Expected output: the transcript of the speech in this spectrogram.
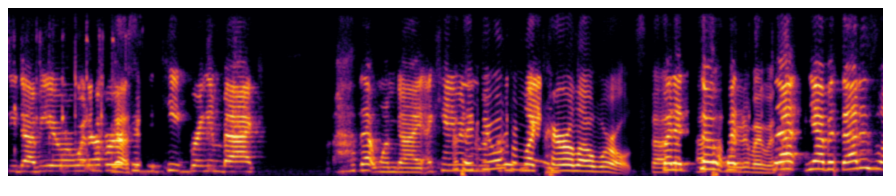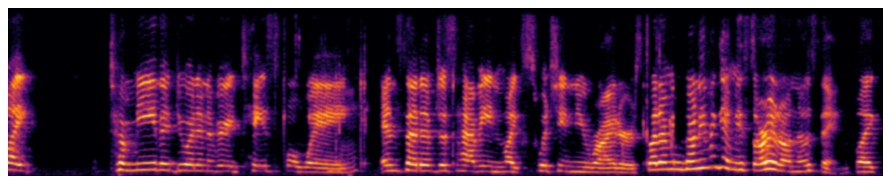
CW or whatever. Yes. Because they keep bringing back that one guy. I can't But even. they do it his from like name. parallel worlds. That's, But it's that's so. But get away with that, yeah, but that is like, to me, they do it in a very tasteful it. way Mhm. instead of just having like switching new writers. But I mean, don't even get me started on those things. Like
